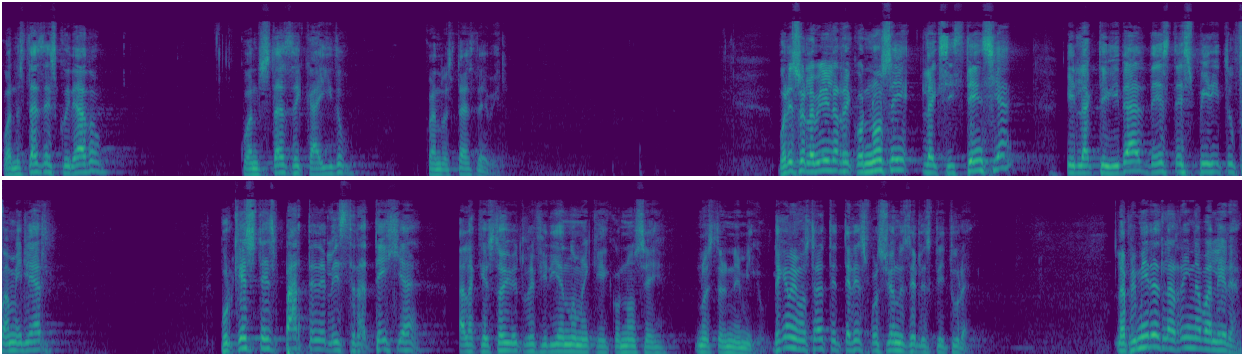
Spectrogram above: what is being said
cuando estás descuidado, cuando estás decaído, cuando estás débil. Por eso la Biblia reconoce la existencia y la actividad de este espíritu familiar. Porque esta es parte de la estrategia a la que estoy refiriéndome que conoce nuestro enemigo. Déjame mostrarte tres porciones de la escritura. La primera es la Reina Valera.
